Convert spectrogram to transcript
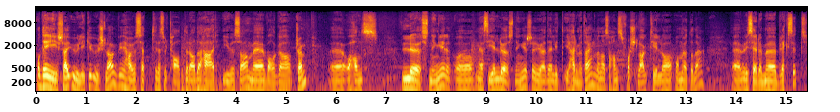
Og det gir seg ulike utslag. Vi har jo sett resultater av det her i USA med valget av Trump eh, og hans løsninger. Og når jeg sier løsninger, så gjør jeg det litt i hermetegn, men altså hans forslag til å, å møte det. Eh, vi ser det med brexit.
